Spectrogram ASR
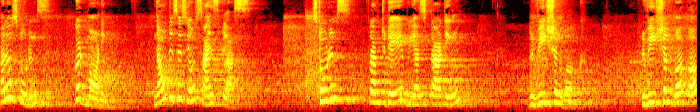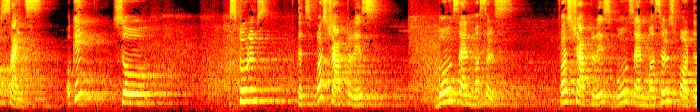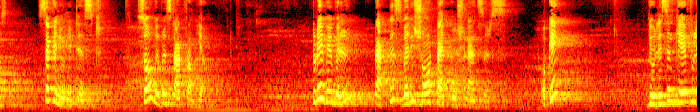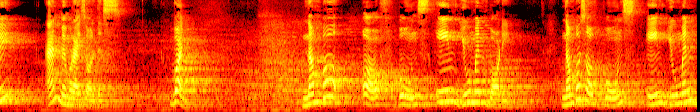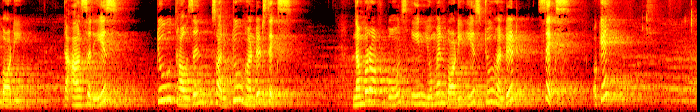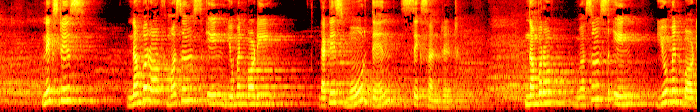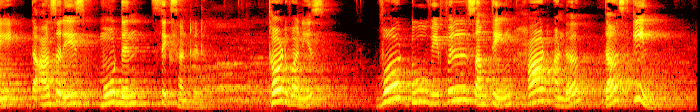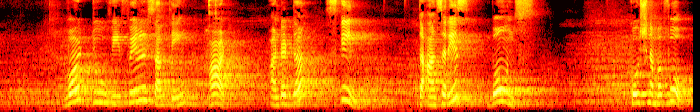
Hello students, good morning. Now this is your science class. Students, from today we are starting revision work. Revision work of science. Okay? So, students, the first chapter is bones and muscles. First chapter is bones and muscles for the second unit test. So we will start from here. Today we will practice very short type question answers. Okay? You listen carefully and memorize all this. 1. Number of bones in human body. Numbers of bones in human body. The answer is 2000 sorry 206 number of bones in human body is 206 okay? Next is number of muscles in human body that is more than 600 number of muscles in human body the answer is more than 600 Third one is what do we feel something hard under the skin? What do we feel something hard under the skin? The answer is bones. Question number 4.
